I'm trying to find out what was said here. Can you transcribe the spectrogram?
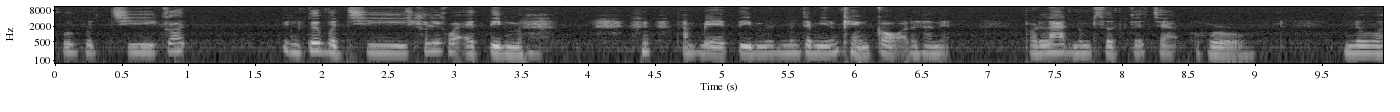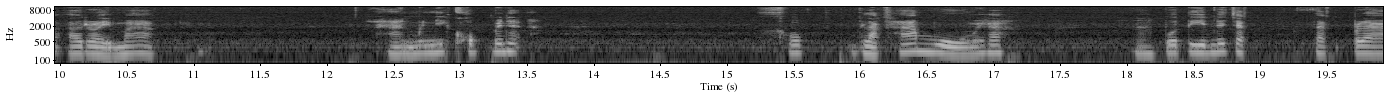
กล้วยบวชชีก็เป็นกล้วยบวชชีเขาเรียกว่าไอติมค่ะ ทำเป็นไอติมมันจะมีน้ำแข็งเกาะนะคะเนี่ย พอราดนมสดก็จะโอ้โหนัวอร่อยมาก อาหารมื้อนี้ครบไหมเนี่ย ครบหลักห้าหมู่ไหมคะโปรตีนได้จากจากปลา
